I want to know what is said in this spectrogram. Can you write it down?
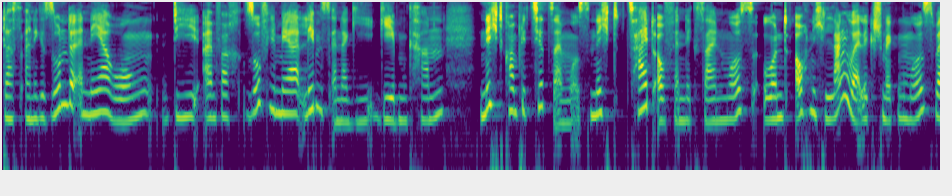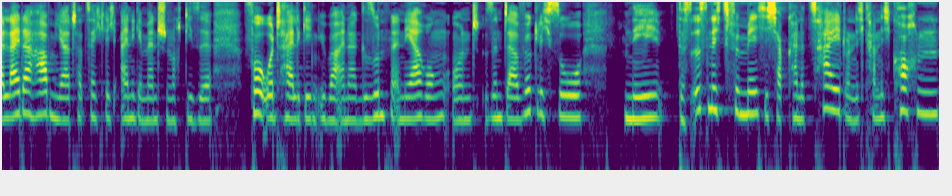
dass eine gesunde Ernährung, die einfach so viel mehr Lebensenergie geben kann, nicht kompliziert sein muss, nicht zeitaufwendig sein muss und auch nicht langweilig schmecken muss, weil leider haben ja tatsächlich einige Menschen noch diese Vorurteile gegenüber einer gesunden Ernährung und sind da wirklich so nee, das ist nichts für mich, ich habe keine Zeit und ich kann nicht kochen.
